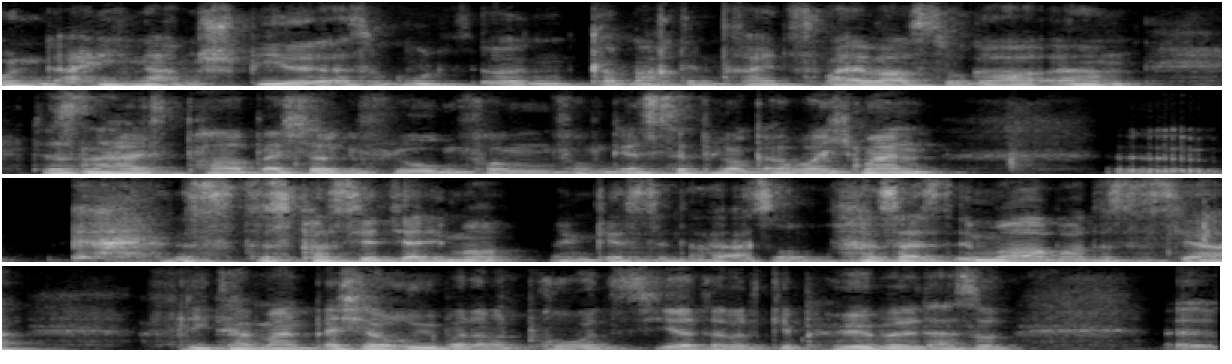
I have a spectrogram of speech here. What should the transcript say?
und eigentlich nach dem Spiel, also gut, ich glaube nach dem 3-2 war es sogar, ähm, das sind halt ein paar Becher geflogen vom, vom Gästeblock, aber ich meine, das, das passiert ja immer, wenn Gäste da, also was heißt immer, aber das ist ja, fliegt halt mal ein Becher rüber, da wird provoziert, da wird gepöbelt, also äh,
